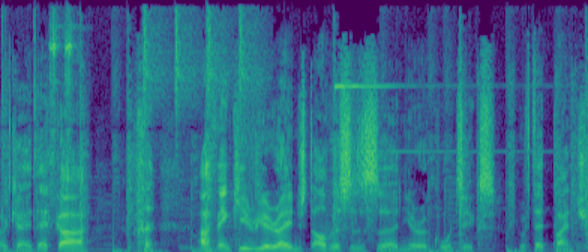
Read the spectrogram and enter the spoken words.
Okay, that guy. I think he rearranged Elvis's uh, neurocortex with that punch.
